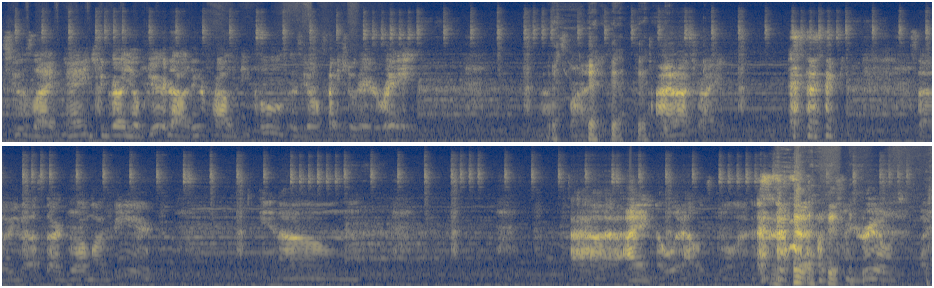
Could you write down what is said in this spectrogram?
she was like, "Man, you should grow your beard out. It'll probably be cool because your facial hair red." I was like, "All right, I'll try it." so you know, I started growing my beard, and um, I, I didn't know what I was doing. real like,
